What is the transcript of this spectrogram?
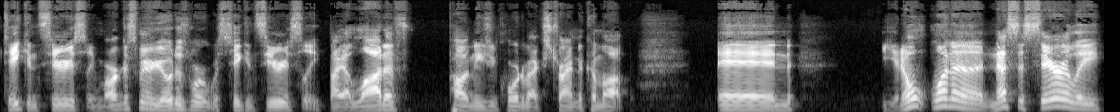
taken seriously. Marcus Mariota's word was taken seriously by a lot of Polynesian quarterbacks trying to come up. And you don't want to necessarily,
